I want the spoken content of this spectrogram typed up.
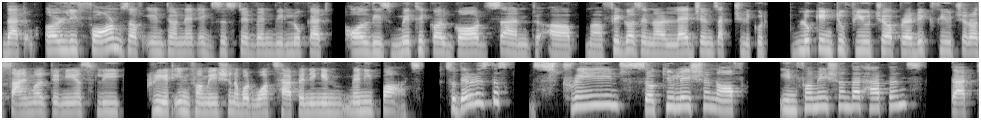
that early forms of internet existed when we look at all these mythical gods and uh, uh, figures in our legends actually could look into future predict future or simultaneously create information about what's happening in many parts. So there is this strange circulation of information that happens that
